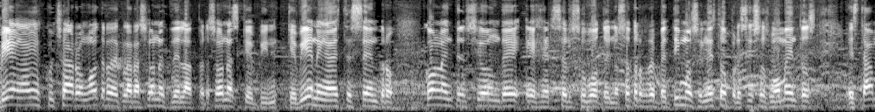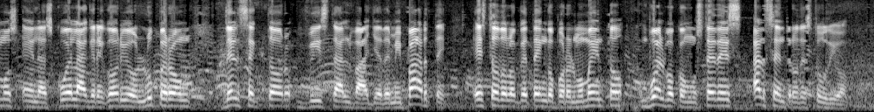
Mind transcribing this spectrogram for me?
Bien, ahí escucharon otras declaraciones de las personas que, vienen a este centro con la intención de ejercer su voto. Y nosotros repetimos en estos precisos momentos, estamos en la escuela Gregorio Luperón del sector Vista al Valle. De mi parte, es todo lo que tengo por el momento. Vuelvo con ustedes al centro de estudio.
